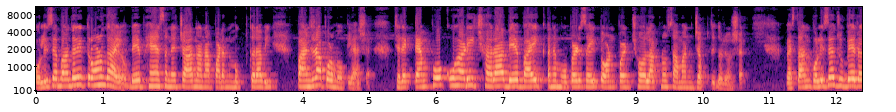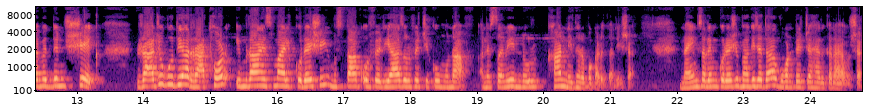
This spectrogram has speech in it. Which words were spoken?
પોલીસે બાંધેલી ત્રણ ગાયો, બે ભેંસ અને ચાર નાના પાડન મુક્ત કરાવી પાંજરા પણ મોકલ્યા છે. જ્યારે ટેમ્પો, કુહાડી, છરા, બે બાઇક અને મોપેડ સહિત ત્રણ પોઈન્ટ છ લાખનો સામાન જપ્ત કર્યો છે. વેસ્તાન પોલીસે જુબેર રહીમુદ્દીન શેખ રાજુ બુધિયા રાઠોડ, ઇમરાન ઇસ્માઇલ કુરેશી, મુસ્તાક ઉર્ફે રિયાઝ ઉર્ફે ચીકુ મુનાફ અને સમીર નૂર ખાનની ધરપકડ કરી છે. નઈમ સલીમ કુરેશી ભાગી જતા વોન્ટેડ જાહેર કરાયો છે.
